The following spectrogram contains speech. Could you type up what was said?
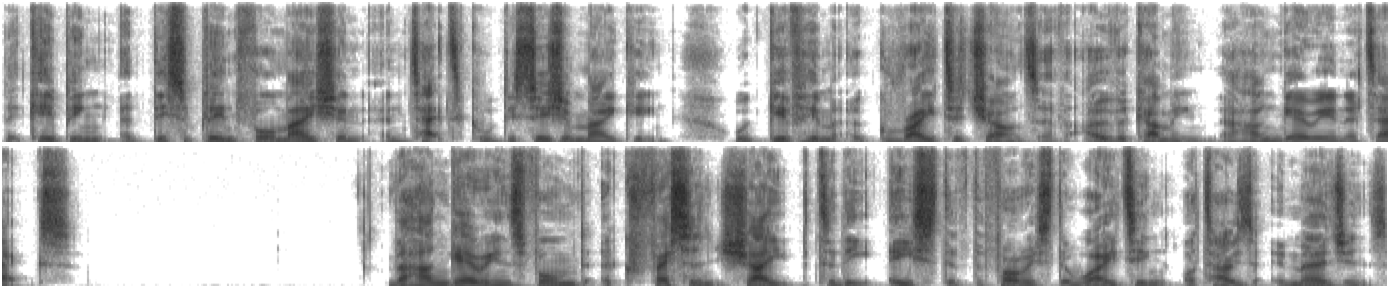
that keeping a disciplined formation and tactical decision making would give him a greater chance of overcoming the Hungarian attacks. The Hungarians formed a crescent shape to the east of the forest, awaiting Otto's emergence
